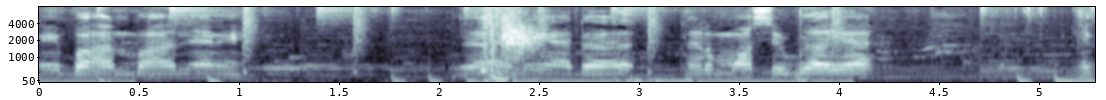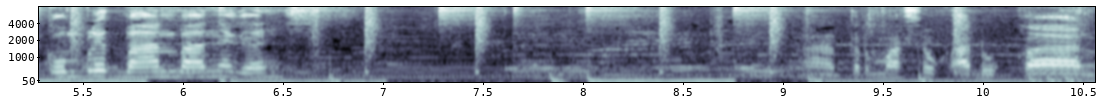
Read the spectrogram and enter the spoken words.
Nih bahan-bahannya nih. Ya ini ada termos juga ya. Ini komplit bahan-bahannya guys. Nah termasuk adukan.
